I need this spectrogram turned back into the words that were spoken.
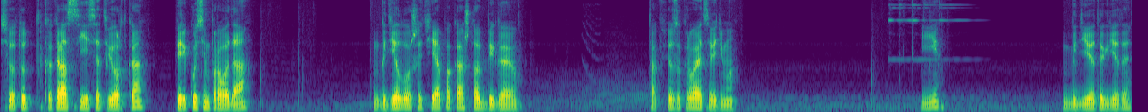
Все, тут как раз есть отвертка. Перекусим провода. Где лошадь? Я пока что оббегаю. Так, все закрывается, видимо. И... Где ты, где ты?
